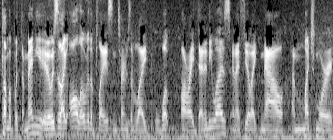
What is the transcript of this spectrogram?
come up with the menu. It was like all over the place in terms of like what our identity was, and I feel like now I'm much more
